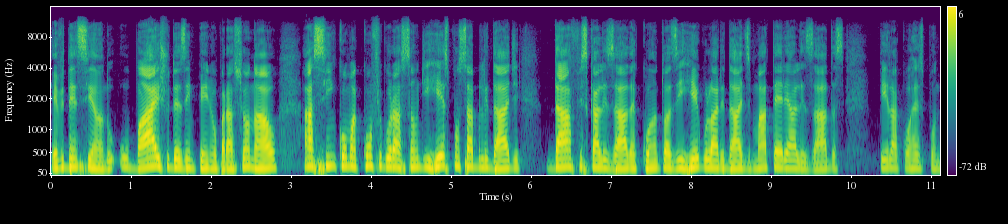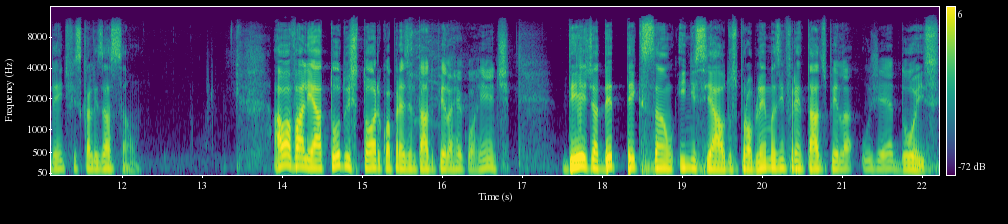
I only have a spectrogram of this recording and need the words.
evidenciando o baixo desempenho operacional, assim como a configuração de responsabilidade da fiscalizada quanto às irregularidades materializadas pela correspondente fiscalização. Ao avaliar todo o histórico apresentado pela recorrente, desde a detecção inicial dos problemas enfrentados pela UGE 2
